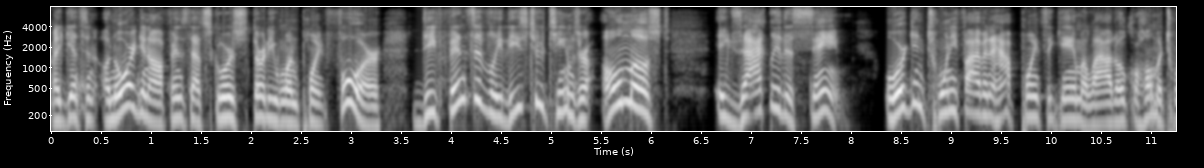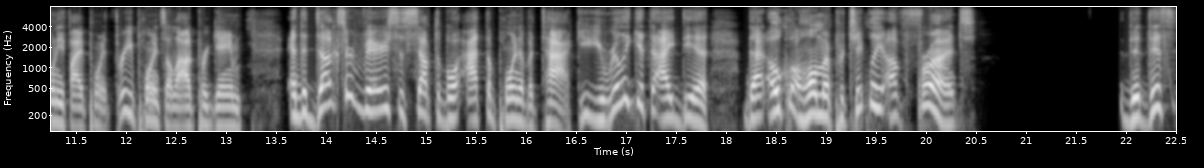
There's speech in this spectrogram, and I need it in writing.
against an, an, Oregon offense that scores 31.4. Defensively, these two teams are almost exactly the same. Oregon 25 and a half points a game allowed, Oklahoma 25.3 points allowed per game. And the Ducks are very susceptible at the point of attack. You, you really get the idea that Oklahoma, particularly up front, that this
